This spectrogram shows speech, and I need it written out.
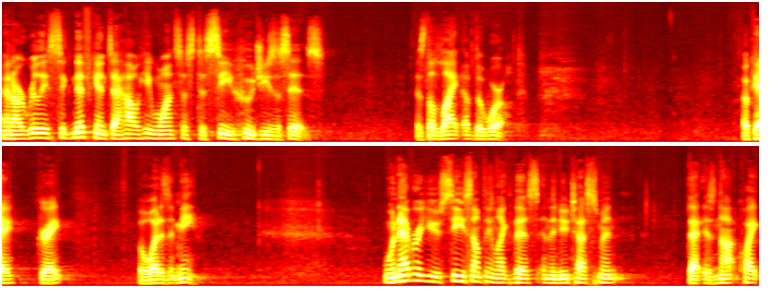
and are really significant to how he wants us to see who Jesus is as the light of the world. Okay, great. But what does it mean? Whenever you see something like this in the New Testament that is not quite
